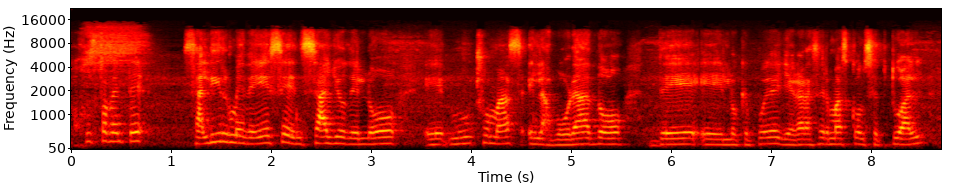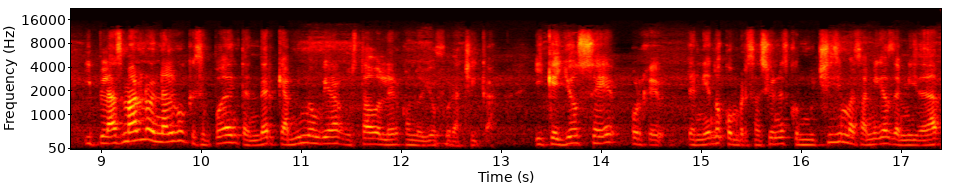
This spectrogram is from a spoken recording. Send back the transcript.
justamente salirme de ese ensayo de lo eh, mucho más elaborado, de eh, lo que puede llegar a ser más conceptual y plasmarlo en algo que se pueda entender, que a mí me hubiera gustado leer cuando yo fuera chica. Y que yo sé, porque teniendo conversaciones con muchísimas amigas de mi edad,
